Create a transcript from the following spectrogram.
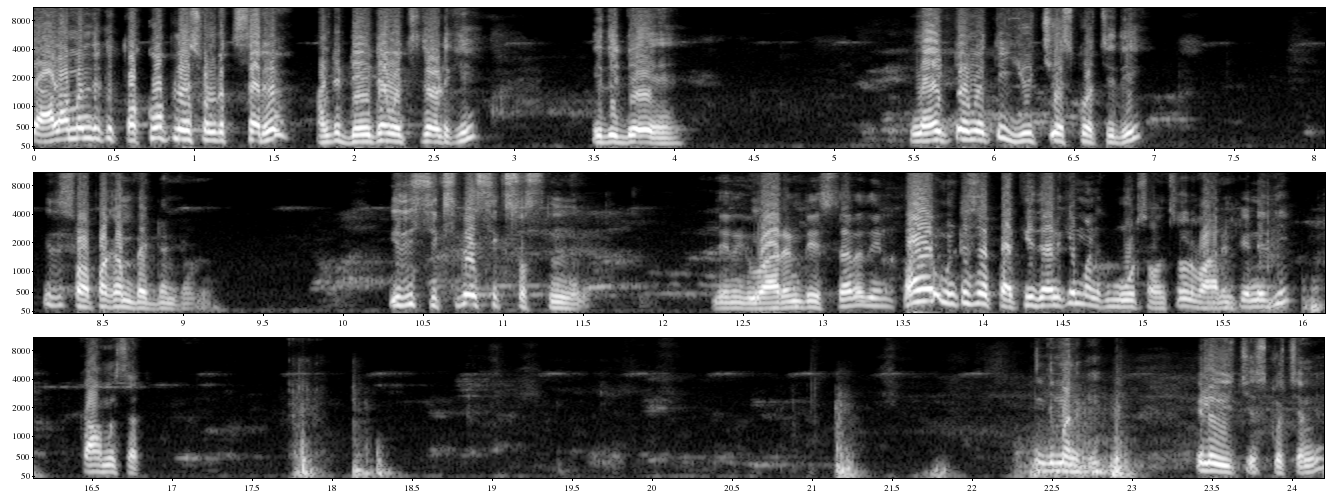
చాలా మందికి తక్కువ ప్లేస్ ఉండొచ్చు సార్. అంటే డే టైం వచ్చేటప్పటికి ఇది డే నైట్ టైం అయితే యూజ్ చేసుకోవచ్చు ఇది. ఇది సోపాకం బెడ్ అంటాం ఇది సిక్స్ బై సిక్స్ వస్తుంది. దీనికి వారంటీ ఇస్తారా దీనికి? ఉంటుంది సార్. ప్రతి దానికి మనకు మూడు సంవత్సరాల వారంటీ అనేది కామన్ సార్. ఇది మనకి ఇలా యూజ్ చేసుకోవచ్చండి.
